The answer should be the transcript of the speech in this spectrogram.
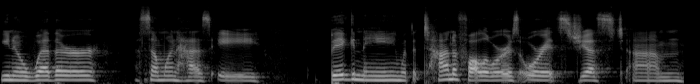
you know whether someone has a big name with a ton of followers or it's just um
